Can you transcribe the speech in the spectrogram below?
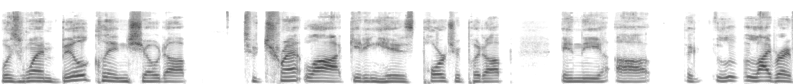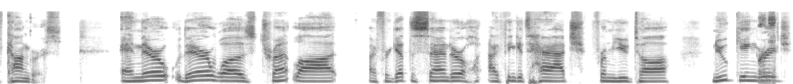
was when Bill Clinton showed up to Trent Lott getting his portrait put up in the uh the Library of Congress. And there there was Trent Lott, I forget the senator, I think it's Hatch from Utah, Newt Gingrich,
